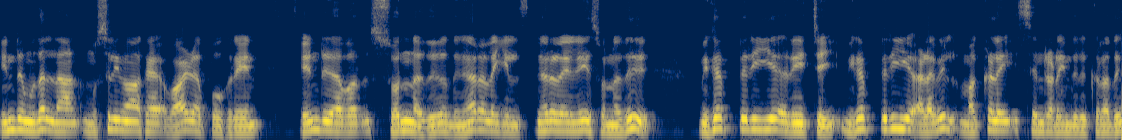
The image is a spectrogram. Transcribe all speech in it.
இன்று முதல் நான் முஸ்லீமாக வாழப் போகிறேன் என்று அவர் சொன்னது. அந்த நேரலையில் நேரலையிலே சொன்னது மிகப்பெரிய ரீச்சை மிகப்பெரிய அளவில் மக்களை சென்றடைந்திருக்கிறது.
